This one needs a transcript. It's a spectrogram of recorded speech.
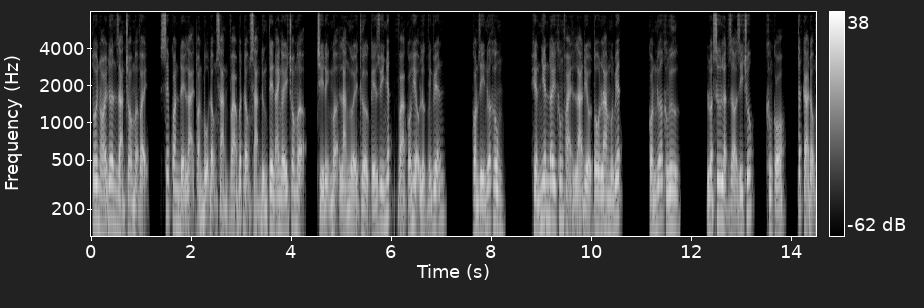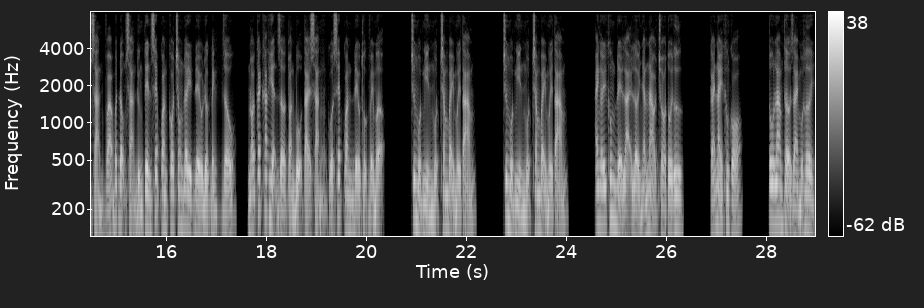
tôi nói đơn giản cho mợ vậy, xếp quan để lại toàn bộ động sản và bất động sản đứng tên anh ấy cho mợ, chỉ định mợ là người thừa kế duy nhất và có hiệu lực vĩnh viễn. Còn gì nữa không? Hiển nhiên đây không phải là điều tô lam muốn biết. Còn nữa không ư? Luật sư lật dở di trúc không có tất cả động sản và bất động sản đứng tên xếp quan có trong đây đều được đánh dấu, nói cách khác hiện giờ toàn bộ tài sản của xếp quan đều thuộc về mợ. Chương một nghìn một trăm bảy mươi tám. Chương một nghìn một trăm bảy mươi tám. Anh ấy không để lại lời nhắn nào cho tôi ư? Cái này không có. Tô lam thở dài một hơi,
